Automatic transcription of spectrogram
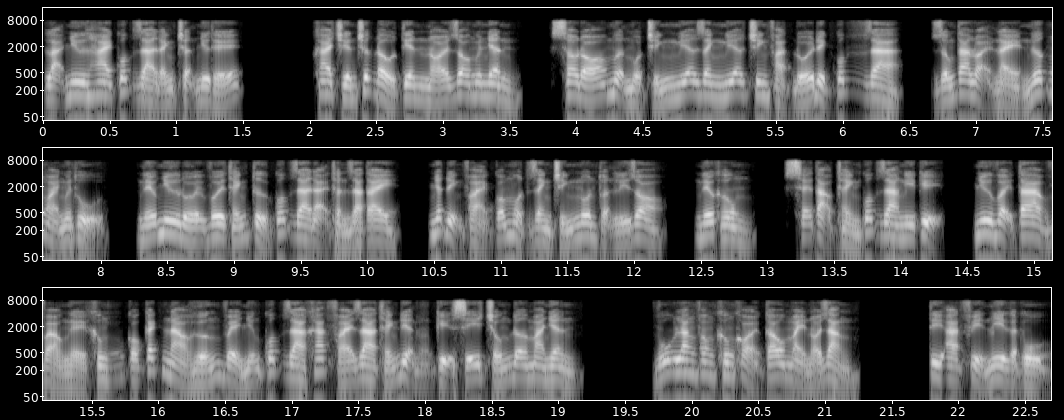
lại như hai quốc gia đánh trận như thế. Khai chiến trước đầu tiên nói do nguyên nhân, sau đó mượn một chính nghĩa danh nghĩa t r i n h phạt đối địch quốc gia, giống ta loại này nước ngoài nguyên thủ, nếu như đối với thánh tử quốc gia đại thần ra tay, nhất định phải có một danh chính ngôn thuận lý do, nếu không sẽ tạo thành quốc gia nghi kỵ, như vậy ta vào nghề không có cách nào hướng về những quốc gia khác phái ra thánh điện kỵ sĩ chống đỡ ma nhân. Vũ lăng phong không khỏi cau mày nói rằng tị ạt phỉ ni gật gù.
